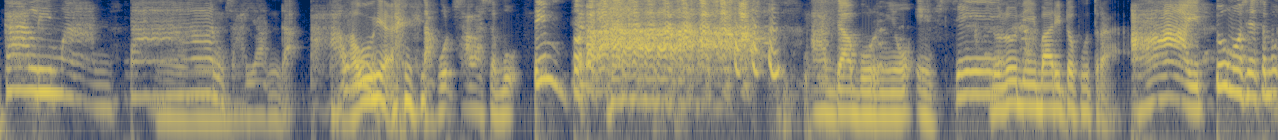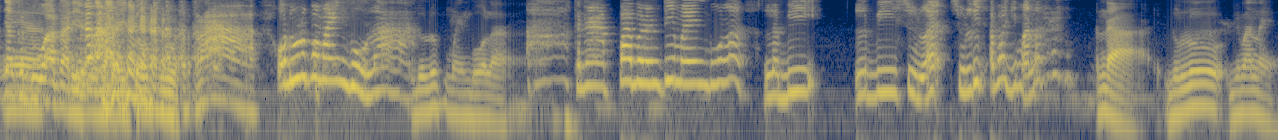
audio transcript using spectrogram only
Kalimantan. Saya enggak tahu. Tahu ya? Takut salah sebut tim. Ada Borneo FC. Dulu di Barito Putra. Ah, itu mau saya sebut yang Iya. kedua tadi itu dari itu Putra. Oh, dulu pemain bola. Dulu pemain bola. Ah, kenapa berhenti main bola? Lebih lebih sulit sulit apa gimana? Enggak, dulu gimana ya?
